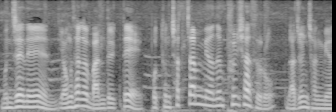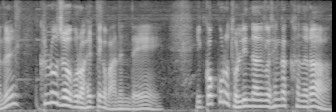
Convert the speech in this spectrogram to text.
문제는 영상을 만들 때 보통 첫 장면은 풀샷으로 나중 장면을 클로즈업으로 할 때가 많은데 이 거꾸로 돌린다는 걸 생각하느라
